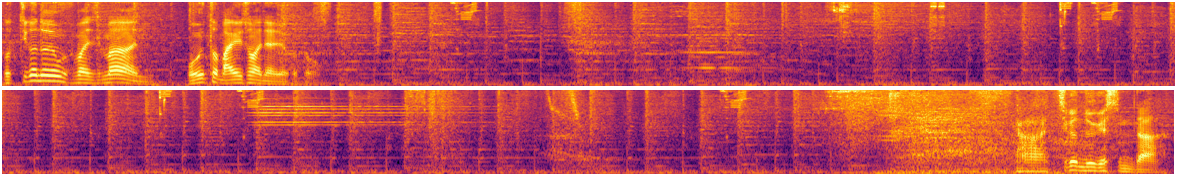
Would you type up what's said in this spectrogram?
너 찍어놓은 건 그만이지만 모니터 많이 소화하냐 이거도 자 찍어 누르겠습니다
